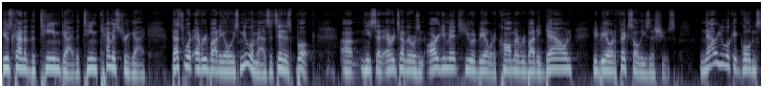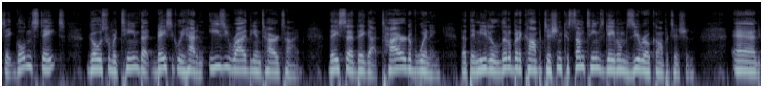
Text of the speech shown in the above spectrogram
He was kind of the team guy, the team chemistry guy. That's what everybody always knew him as. It's in his book. Um, he said every time there was an argument, he would be able to calm everybody down. He'd be able to fix all these issues. Now you look at Golden State. Golden State goes from a team that basically had an easy ride the entire time. They said they got tired of winning, that they needed a little bit of competition because some teams gave them zero competition. And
